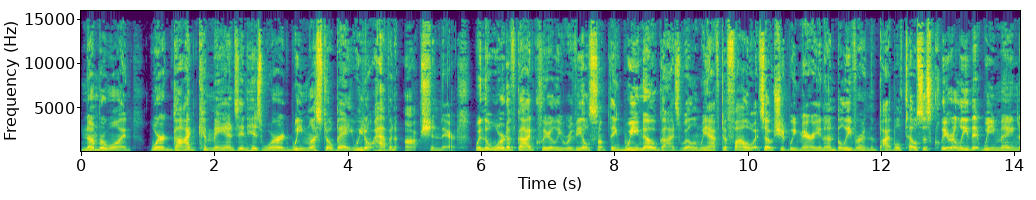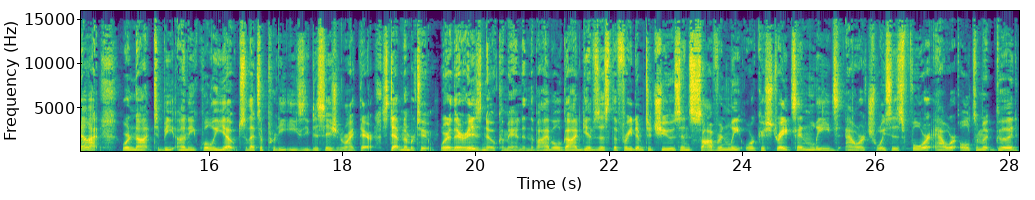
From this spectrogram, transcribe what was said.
Number one, where God commands in his word, we must obey. We don't have an option there. When the word of God clearly reveals something, we know God's will and we have to follow it. So should we marry an unbeliever? And the Bible tells us clearly that we may not. We're not to be unequally yoked. So that's a pretty easy decision right there. Step number two, where there is no command in the Bible, God gives us the freedom to choose and sovereignly orchestrates and leads our choices for our ultimate good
